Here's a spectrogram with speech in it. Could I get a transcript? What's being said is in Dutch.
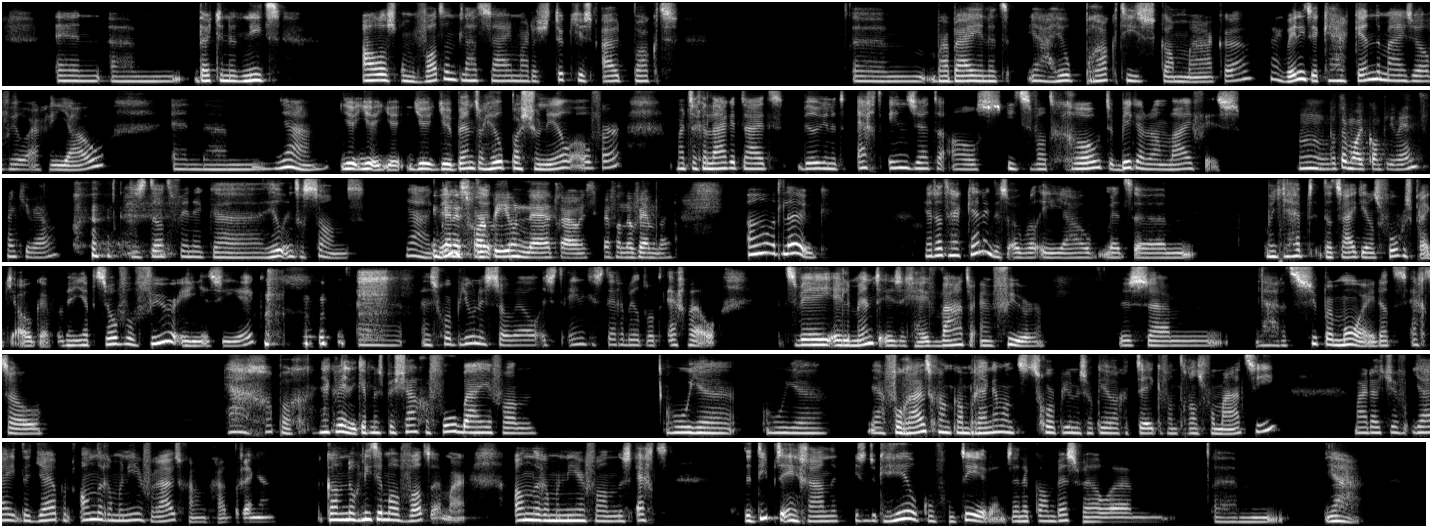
En um, dat je het niet allesomvattend laat zijn, maar er stukjes uitpakt um, waarbij je het ja, heel praktisch kan maken. Nou, ik weet niet, ik herkende mijzelf heel erg in jou. En um, ja, je, je, je, je, je bent er heel passioneel over. Maar tegelijkertijd wil je het echt inzetten als iets wat groter, bigger than life is. Mm, wat een mooi compliment, dankjewel. dus dat vind ik uh, heel interessant. Ja, ik, ik ben een schorpioen de... uh, trouwens. Ik ben van november. Oh, wat leuk. Ja, dat herken ik dus ook wel in jou. Met, um, want je hebt, dat zei ik in ons voorgesprekje ook, je hebt zoveel vuur in je, zie ik. uh, en schorpioen is zowel, is het enige sterrenbeeld wat echt wel twee elementen in zich heeft, water en vuur. Dus um, ja, dat is super mooi. Dat is echt zo ja, grappig. Ja, ik weet niet, ik heb een speciaal gevoel bij je van hoe je, hoe je ja, vooruitgang kan brengen. Want schorpioen is ook heel erg het teken van transformatie. Maar dat, je, jij, dat jij op een andere manier vooruitgang gaat brengen. Ik kan het nog niet helemaal vatten, maar andere manier van. Dus echt de diepte ingaan is natuurlijk heel confronterend. En dat kan best wel, um, um, ja,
